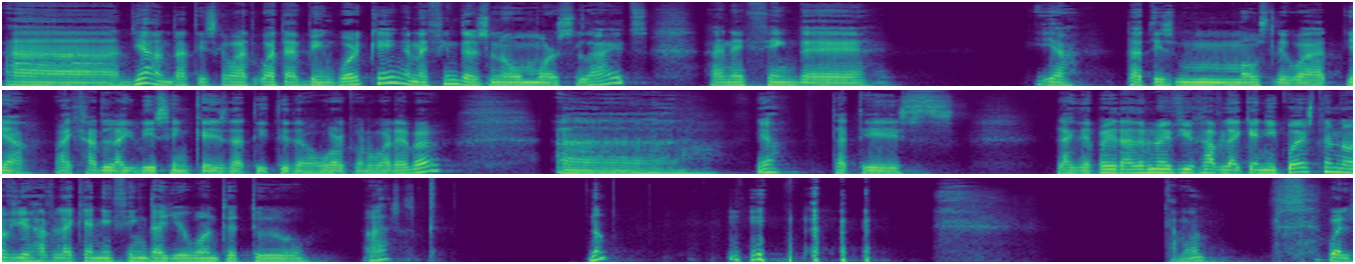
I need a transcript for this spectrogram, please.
And yeah, and that is what what I've been working. And I think there's no more slides. And I think the yeah that is mostly what yeah i had like this in case that it didn't work or whatever. Uh, yeah that is like the project. I don't know if you have like any question or if you have like anything that you wanted to ask. No? Come on. Well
